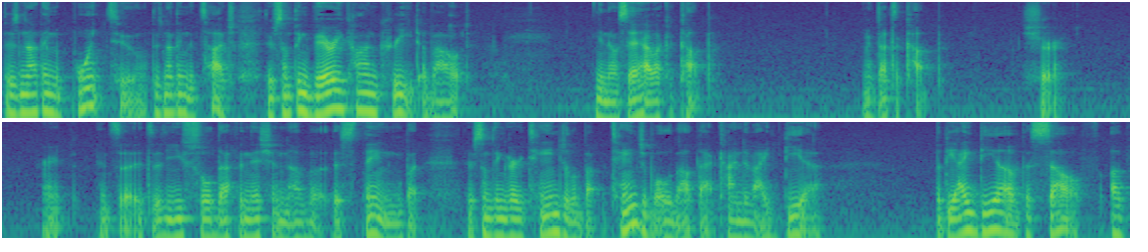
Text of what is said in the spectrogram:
There's nothing to point to. There's nothing to touch. There's something very concrete about, you know, say I have like a cup. Like that's a cup. Sure. Right? It's a, it's a useful definition of a, uh, this thing, but there's something very tangible about, tangible about that kind of idea. But the idea of the self, of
